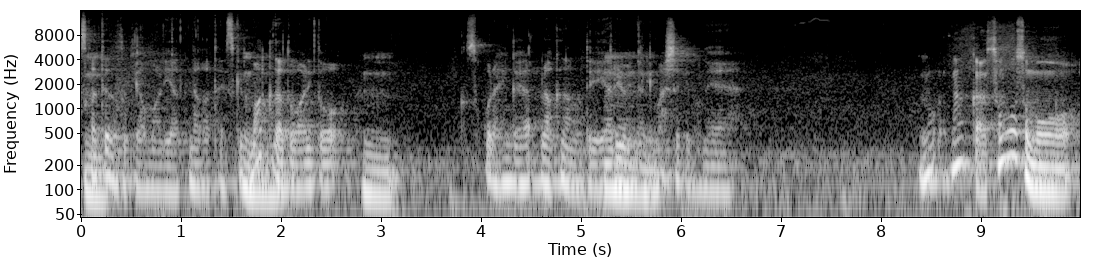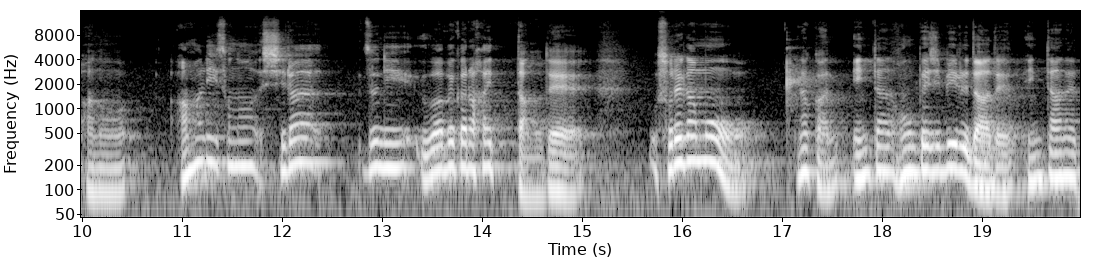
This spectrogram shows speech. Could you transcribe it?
使ってた時はあまりやってなかったですけど、うん。Mac だと割とうん。そこら辺が楽なのでやるようになりましたけどね、もなんかそもそもあのあまりその知らずに上辺から入ったのでそれがもうなんかインターホームページビルダーでインターネッ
